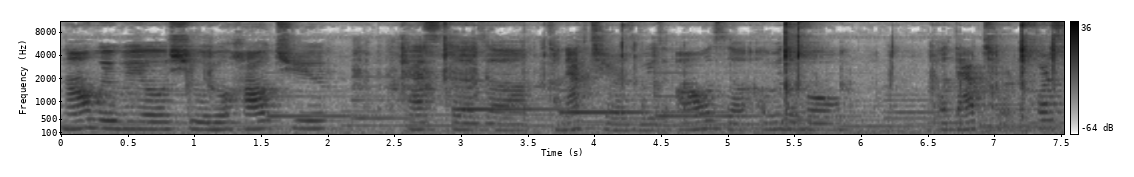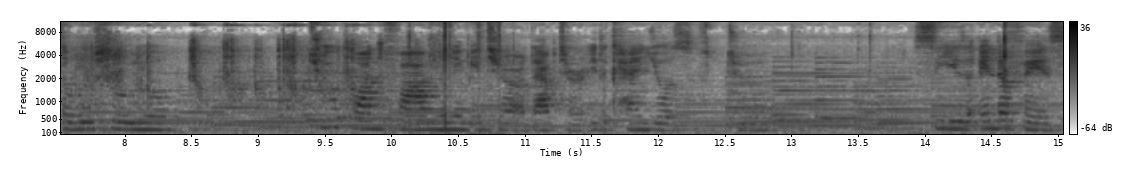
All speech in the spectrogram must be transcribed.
Now we will show you how to test the connectors with all the available adapters. First we will show you 2.5 millimeter adapter. It can use to see the interface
